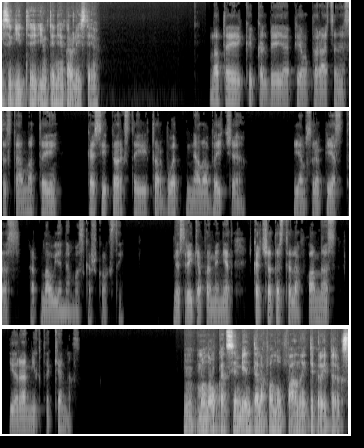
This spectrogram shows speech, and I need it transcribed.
įsigyti Junktinėje karalystėje. Na tai, kaip kalbėjai apie operacinę sistemą, tai kas įpirks, tai turbūt nelabai čia jiems rūpės tas atnaujinimas kažkoks tai. Nes reikia paminėti, kad šitas telefonas yra mygtukinis. Manau, kad Symbian telefonų fanai tikrai pirks.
